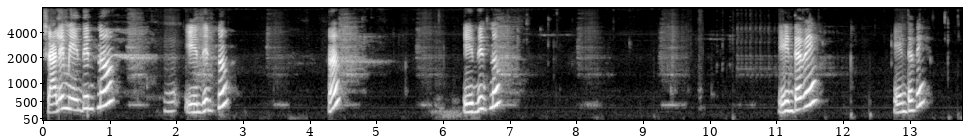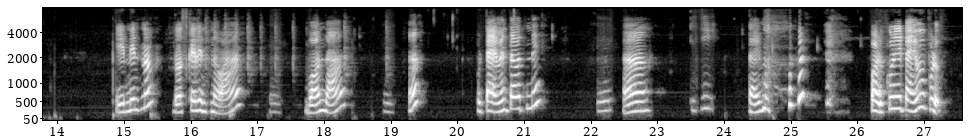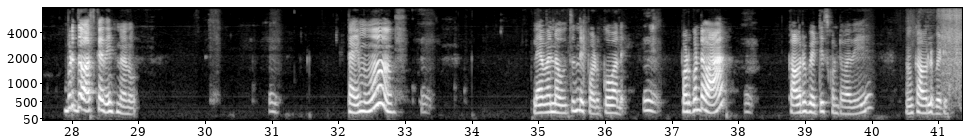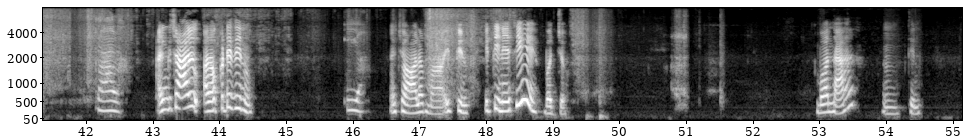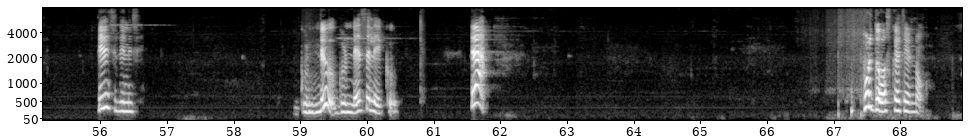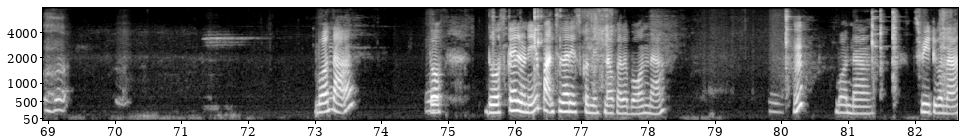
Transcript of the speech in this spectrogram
శాలేం ఏం తింటున్నావు? ఏం తింటున్నావు? ఆ? ఏం తింటున్నావు? ఏంటది? ఏంటది? ఏం తింటున్నావు? దోసకాయ తింటున్నావా? బాగుందా? ఆ? ఇప్పుడు టైం ఎంత అవుతుంది? ఆ, టైం పడుకునే టైం ఇప్పుడు. ఇప్పుడు దోసకాయ తింటున్నాను. టైము లెవెన్ అవుతుంది పడుకోవాలి. పడుకుంటావా? కవర్ పెట్టేసుకుంటావా అది. కవర్లో పెట్టి. ఇంక చాలు అది ఒక్కటే తిను చాలమ్మా ఇది తిను. ఇది తినేసి బొచ్చు బాగుందా? తిను. తినేసి తినేసి. గుండు గుండేసలేకు. ఎప్పుడు దోసకాయ తిన్నావు బాగుందా? దో దోసకాయలోని పంచదార వేసుకొని తింటున్నావు కదా బాగుందా? బాగుందా? స్వీట్గా ఉందా?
